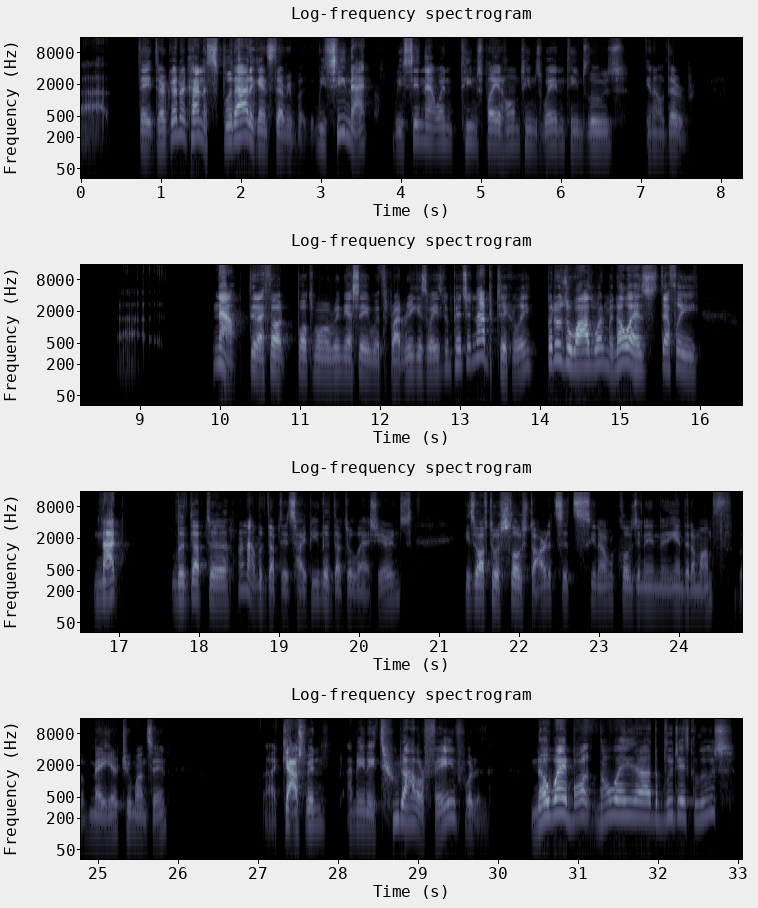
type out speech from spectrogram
Uh, they they're going to kind of split out against everybody. We've seen that. We've seen that when teams play at home, teams win, teams lose. You know, they're uh, now, did I thought Baltimore would win yesterday with Rodriguez the way he's been pitching? Not particularly, but it was a wild one. Manoah has definitely not lived up to, or not lived up to its hype. He lived up to it last year, and he's off to a slow start. It's it's you know we're closing in the end of the month of May here, two months in. Uh, Gausman, I mean a two dollar fave. What? No way, no way. Uh, the Blue Jays could lose.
